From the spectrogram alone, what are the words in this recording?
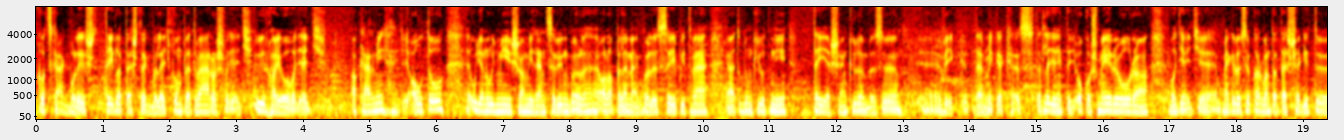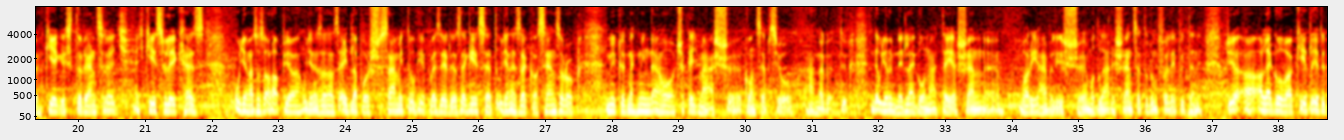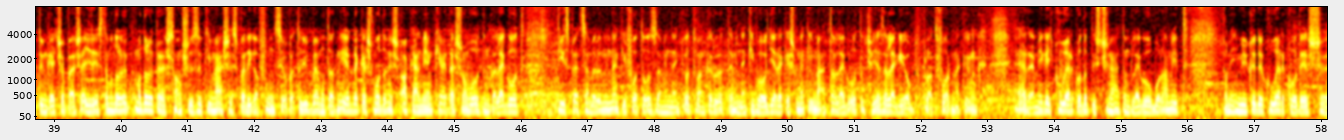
kockákból és téglatestekből egy komplet város, vagy egy űrhajó, vagy egy akármi, egy autó, ugyanúgy mi is a mi rendszerünkből, alapelemekből összeépítve el tudunk jutni teljesen különböző eh, végtermékekhez. Tehát legyen itt egy okos mérőóra, vagy egy eh, megelőző karbantartás segítő, kiegészítő rendszer egy, egy készülékhez, ugyanaz az alapja, ugyanez az egylapos számítógép vezérli az egészet, ugyanezek a szenzorok működnek mindenhol, csak egy más eh, koncepció áll mögöttük. De ugyanúgy, egy Legónál teljesen variábilis, moduláris rendszer tudunk felépíteni. Úgyhogy a, a Legóval két létütünk egy csapás, egyrészt a modularitást hangsúlyozzuk ki, másrészt pedig a funkciókat tudjuk bemutatni érdekes módon, és akármilyen kiállításon voltunk a Legót, 10 percen belül mindenki fotózza, mindenki ott van körülötte, mindenki volt gyerek, és mindenki imádta a Legót, úgyhogy ez a legjobb platform nekünk. Erre még egy QR kódot is csináltunk Legóból, amit, ami egy működő QR kód, és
